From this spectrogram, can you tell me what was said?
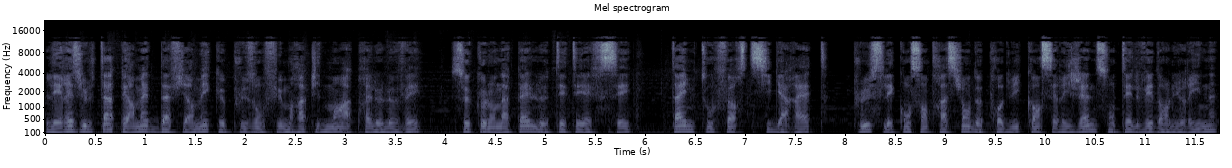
Les résultats permettent d'affirmer que plus on fume rapidement après le lever, ce que l'on appelle le TTFC, Time to First Cigarette, plus les concentrations de produits cancérigènes sont élevées dans l'urine,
